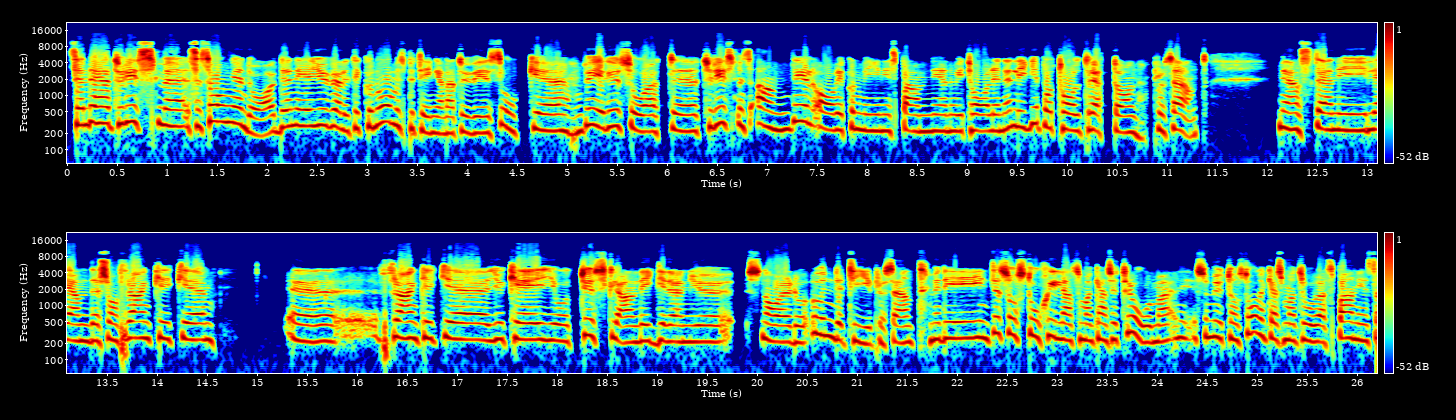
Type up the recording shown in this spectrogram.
sen den här turismsäsongen då, den är ju väldigt ekonomiskt betingad naturligtvis och eh, då är det ju så att eh, turismens andel av ekonomin i Spanien och Italien den ligger på 12-13 procent. Medan den i länder som Frankrike, Eh, Frankrike, UK och Tyskland ligger den ju snarare då under 10% Men det är inte så stor skillnad som man kanske tror. Man, som utomstående kanske man tror att Spaniens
